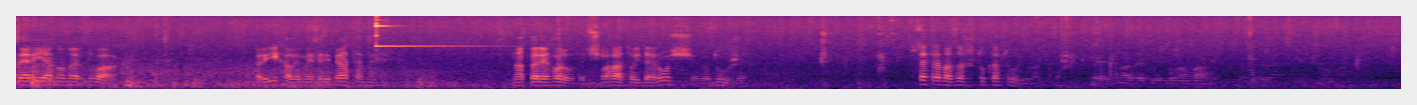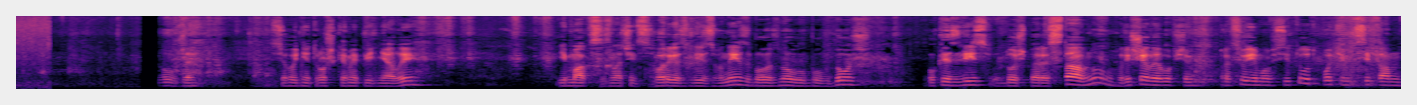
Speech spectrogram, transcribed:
Серія номер 2 Приїхали ми з ребятами на перегородочку. Багато йде розчину, дуже. Все треба заштукатурювати. Ну вже сьогодні трошки ми підняли. І Макс, значить, згори зліз вниз, бо знову був дощ. Поки зліз, дощ перестав. Ну, рішили, в общем, працюємо всі тут, потім всі там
